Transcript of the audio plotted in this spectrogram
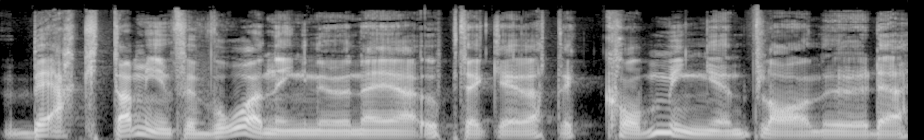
beakta min förvåning nu när jag upptäcker att det kom ingen plan ur det.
